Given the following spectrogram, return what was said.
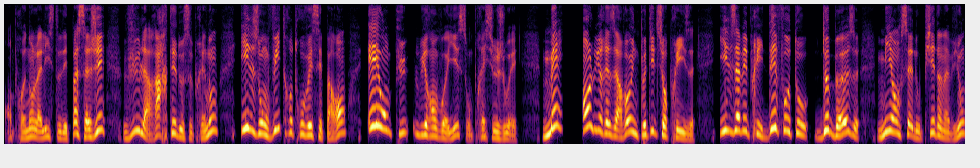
En prenant la liste des passagers, vu la rareté de ce prénom, ils ont vite retrouvé ses parents et ont pu lui renvoyer son précieux jouet. Mais en lui réservant une petite surprise. Ils avaient pris des photos de Buzz mis en scène au pied d'un avion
